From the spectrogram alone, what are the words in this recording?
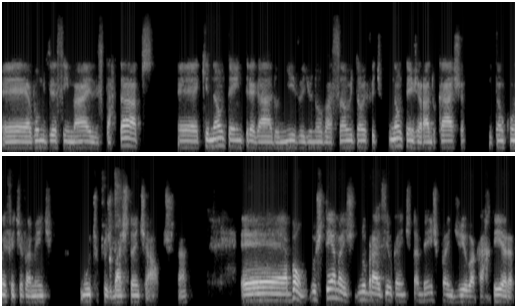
é, vamos dizer assim, mais startups, é, que não têm entregado nível de inovação, então não têm gerado caixa, então com efetivamente múltiplos bastante altos. Tá? É, bom, os temas no Brasil que a gente também expandiu a carteira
